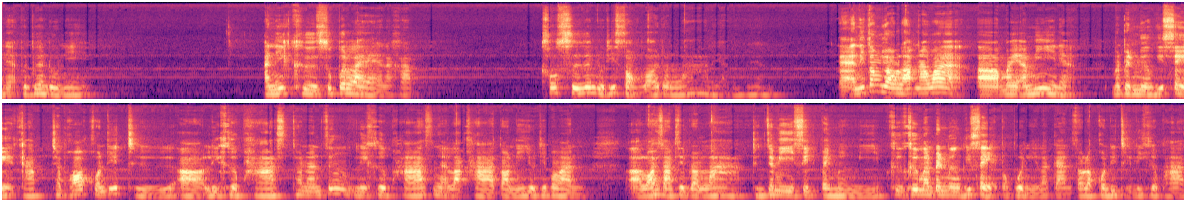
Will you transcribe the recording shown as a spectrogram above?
เนี่ยเพื่อนๆดูนี่ อันนี้คือซูเปอร์แรนะครับเขาซื้อกันอยู่ที่ 200 ดอลลาร์เลยอะเพื่อนๆแต่อันนี้ต้องยอมรับนะว่าไมอามี่เนี่ยมันเป็นเมืองพิเศษครับ เฉพาะคนที่ถือรีเคอร์พาสเท่านั้นซึ่งรีเคอร์พาสเนี่ยราคาตอนนี้อยู่ที่ประมาณ ร้อยสามสิบดอลลาร์ถึงจะมีสิทธิ์ไปเมืองนี้ คือคือมันเป็นเมืองพิเศษผมพูดนี้ละกันสำหรับคนที่ถือรีเคอร์พาส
